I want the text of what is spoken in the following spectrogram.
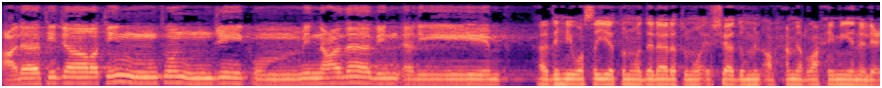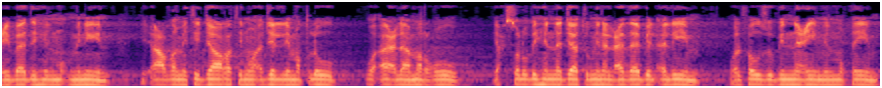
على تجارة تنجيكم من عذاب أليم. هذه وصية ودلالة وإرشاد من أرحم الراحمين لعباده المؤمنين لأعظم تجارة وأجل مطلوب وأعلى مرغوب. يحصل به النجاة من العذاب الأليم والفوز بالنعيم المقيم.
